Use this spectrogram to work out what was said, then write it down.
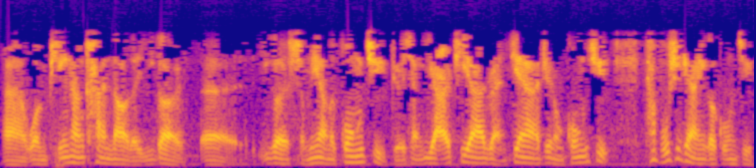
呃我们平常看到的一个呃一个什么样的工具，比如像 ERP 啊、软件啊这种工具，它不是这样一个工具，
